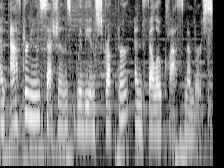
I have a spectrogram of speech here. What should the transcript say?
and afternoon sessions with the instructor and fellow class members.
